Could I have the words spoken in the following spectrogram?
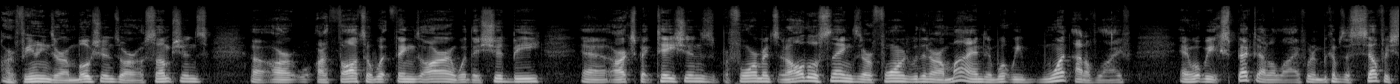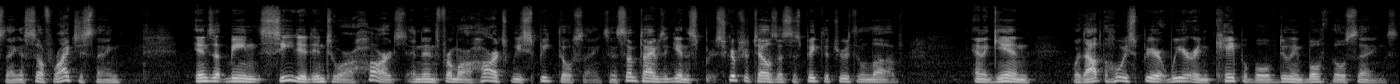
our feelings, our emotions, our assumptions, uh, our our thoughts of what things are and what they should be, uh, our expectations, performance, and all those things that are formed within our mind and what we want out of life and what we expect out of life when it becomes a selfish thing, a self-righteous thing, ends up being seeded into our hearts, and then from our hearts we speak those things. And sometimes, again, Scripture tells us to speak the truth in love, and again, without the Holy Spirit, we are incapable of doing both those things.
